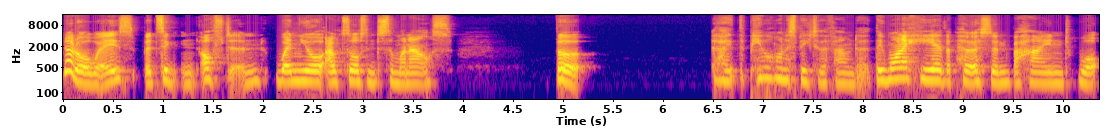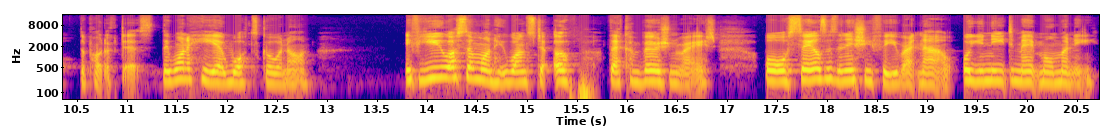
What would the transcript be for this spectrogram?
Not always but often when you're outsourcing to someone else. But like the people want to speak to the founder. They want to hear the person behind what the product is. They want to hear what's going on. If you are someone who wants to up their conversion rate or sales is an issue for you right now or you need to make more money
